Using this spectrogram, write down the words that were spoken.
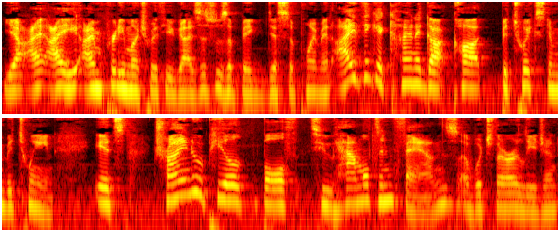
Yeah, I, I, I'm pretty much with you guys. This was a big disappointment. I think it kind of got caught betwixt and between. It's trying to appeal both to Hamilton fans, of which there are legion,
